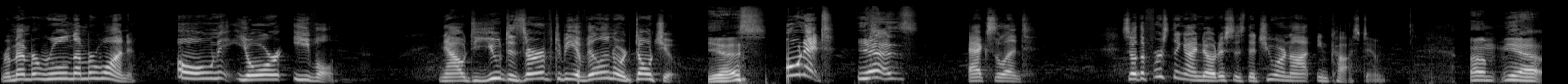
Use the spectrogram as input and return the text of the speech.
Remember rule number one own your evil. Now, do you deserve to be a villain or don't you? Yes. Own it! Yes. Excellent. So, the first thing I notice is that you are not in costume. Um, yeah,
